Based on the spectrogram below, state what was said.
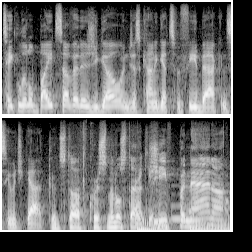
Take little bites of it as you go, and just kind of get some feedback and see what you got. Good stuff. Chris Mittelstaedt, Thank you. Chief Banana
